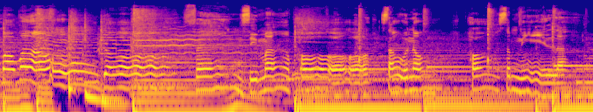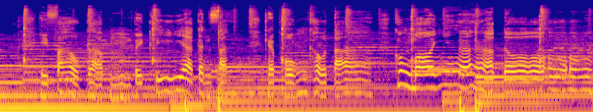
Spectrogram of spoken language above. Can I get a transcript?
เมาเมาดอแฟนสิมาพอเศร้าน้องพอสำนีละให้เฝ้ากลับ ไปเคลียร์กันสัก แค่พงเข้าตา คงบ่ยากดอก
